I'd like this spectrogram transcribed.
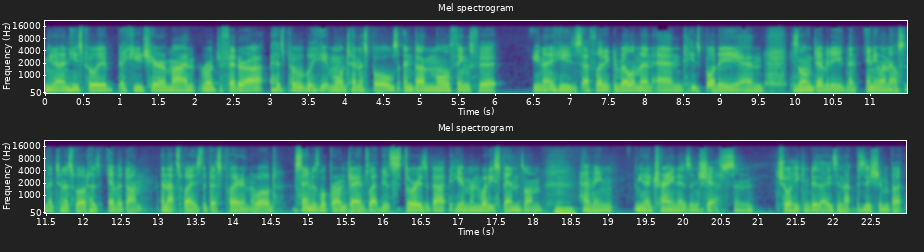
you know, and he's probably a, a, huge hero of mine. Roger Federer has probably hit more tennis balls and done more things for you know, his athletic development and his body and his longevity than anyone else in the tennis world has ever done. And that's why he's the best player in the world. Same as LeBron James, like there's stories about him and what he spends on mm. having, you know, trainers and chefs and sure he can do that, he's in that position, but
